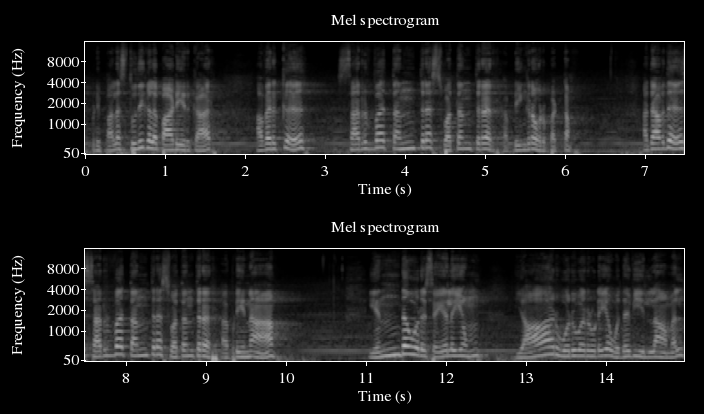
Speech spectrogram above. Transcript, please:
இப்படி பல ஸ்துதிகளை பாடியிருக்கார். அவருக்கு சர்வதந்திர ஸ்வதந்திரர் அப்படிங்கிற ஒரு பட்டம். அதாவது சர்வதந்திர ஸ்வதந்திரர் அப்படின்னா எந்த ஒரு செயலையும் யார் ஒருவருடைய உதவி இல்லாமல்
